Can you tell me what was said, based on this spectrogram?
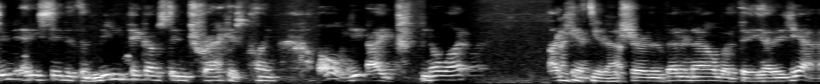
Didn't Eddie say that the MIDI pickups didn't track his playing? Oh, I. You know what? I, I can can't see say for sure they're better now, but they had it. Yeah,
